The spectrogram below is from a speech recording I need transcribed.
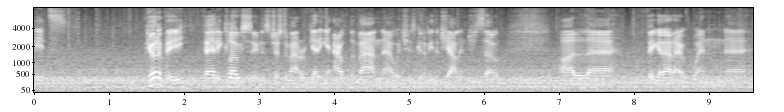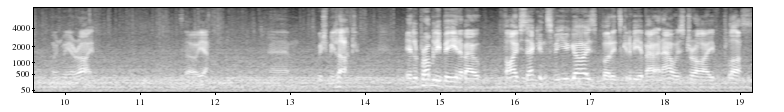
it's gonna be fairly close soon. It's just a matter of getting it out the van now, which is to be the challenge. So I'll uh, figure that out when uh, when we arrive. So yeah, um, wish me luck. It'll probably be in about five seconds for you guys, but it's going to be about an hour's drive plus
